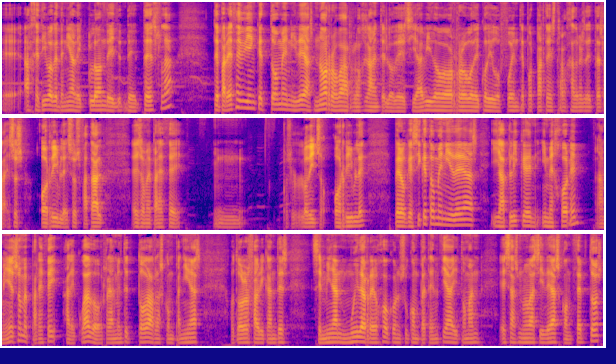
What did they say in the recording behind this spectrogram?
eh, adjetivo que tenía de clon de, Tesla? ¿Te parece bien que tomen ideas, no robar, lógicamente, lo de si ha habido robo de código fuente por parte de los trabajadores de Tesla? Eso es horrible, eso es fatal, eso me parece, pues lo dicho, horrible, pero que sí que tomen ideas y apliquen y mejoren, a mí eso me parece adecuado. Realmente todas las compañías o todos los fabricantes se miran muy de reojo con su competencia y toman esas nuevas ideas, conceptos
